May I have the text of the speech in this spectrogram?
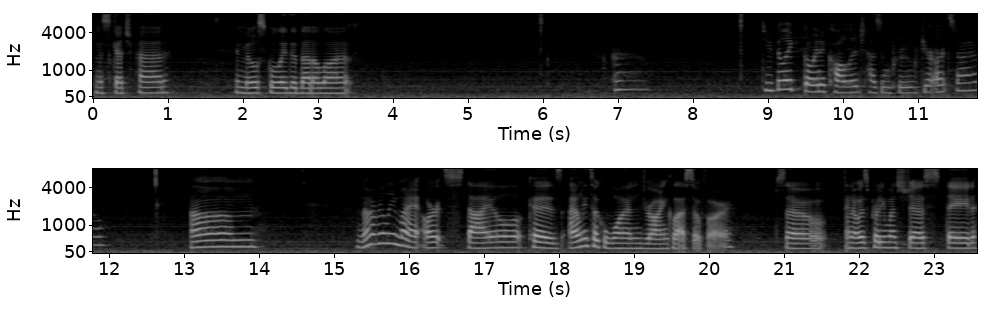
and a sketch pad. In middle school, I did that a lot. Um, do you feel like going to college has improved your art style? Um, not really my art style, because I only took one drawing class so far. So, and it was pretty much just they'd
